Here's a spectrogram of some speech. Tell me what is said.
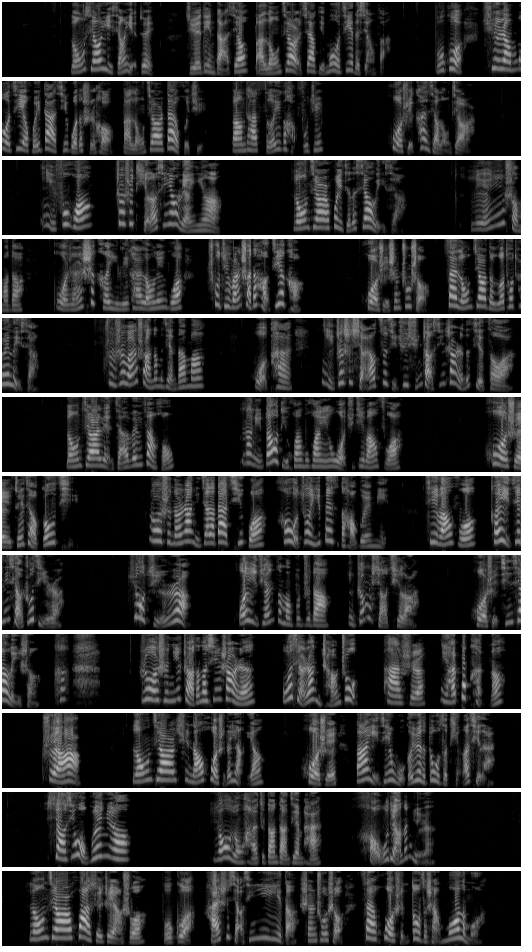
龙霄一想也对。决定打消把龙娇儿嫁给墨界的想法，不过却让墨界回大齐国的时候把龙娇儿带回去，帮他择一个好夫君。祸水看向龙娇儿：“你父皇这是铁了心要联姻啊？”龙娇儿慧洁的笑了一下：“联姻什么的，果然是可以离开龙鳞国出去玩耍的好借口。”祸水伸出手，在龙娇儿的额头推了一下。只是玩耍那么简单吗？我看你这是想要自己去寻找心上人的节奏啊！龙娇儿脸颊微微泛红。那你到底欢不欢迎我去晋王府？祸水嘴角勾起。若是能让你嫁到大齐国，和我做一辈子的好闺蜜，晋王府可以借你小住几日。就几日？我以前怎么不知道你这么小气了？祸水轻笑了一声，哼，若是你找到了心上人，我想让你常住，怕是你还不肯呢。水儿，龙尖儿去挠祸水的痒痒，祸水把已经五个月的肚子挺了起来，小心我闺女哦。又用孩子当挡箭牌，好无良的女人。龙娇儿话虽这样说，不过。还是小心翼翼的伸出手，在祸水的肚子上摸了摸。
